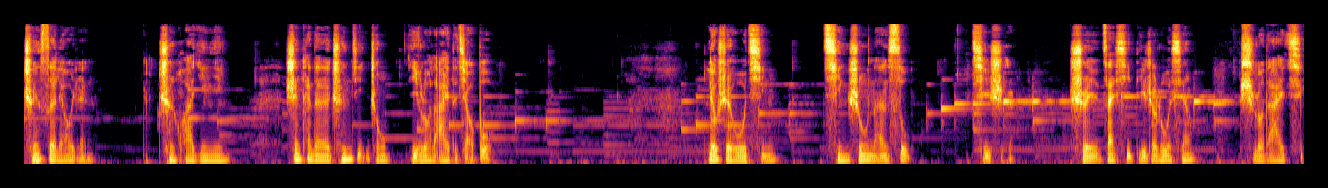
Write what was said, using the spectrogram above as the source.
春色撩人，春花茵茵，盛开的春景中遗落了爱的脚步。流水无情，情书难诉，其实。水在洗涤着落香，失落的爱情。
